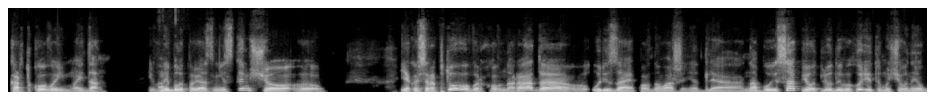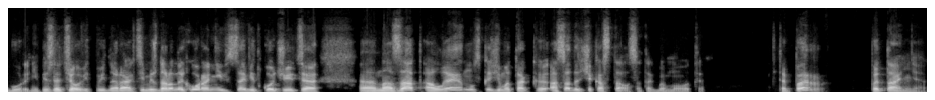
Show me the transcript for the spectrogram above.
Картковий майдан, і вони були пов'язані з тим, що е, якось раптово Верховна Рада урізає повноваження для НАБУ і САП, і от люди виходять, тому що вони обурені. Після цього відповідна реакція міжнародних органів все відкочується е, назад. Але ну скажімо так, осадочок остався, так би мовити. Тепер питання:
